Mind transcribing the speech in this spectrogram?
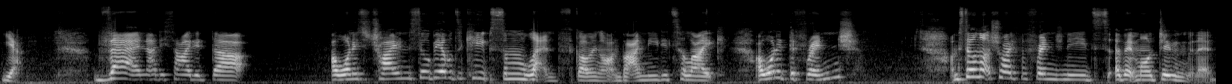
Yeah. Then I decided that I wanted to try and still be able to keep some length going on but I needed to like I wanted the fringe. I'm still not sure if the fringe needs a bit more doing with it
